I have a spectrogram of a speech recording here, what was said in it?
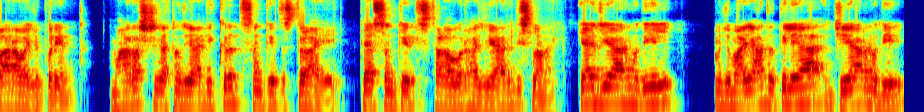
बारा वाजेपर्यंत महाराष्ट्र शासनाचे अधिकृत संकेतस्थळ आहे त्या संकेतस्थळावर हा जी आर दिसला नाही. या जी आर मधील म्हणजे माझ्या हातातील या जी आर मधील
